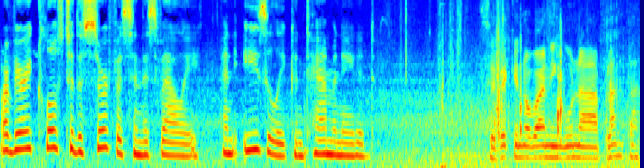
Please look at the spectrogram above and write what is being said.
are very close to the surface in this valley and easily contaminated. Se ve que no va ninguna planta.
